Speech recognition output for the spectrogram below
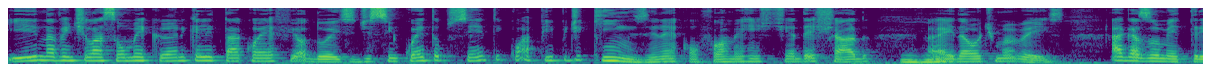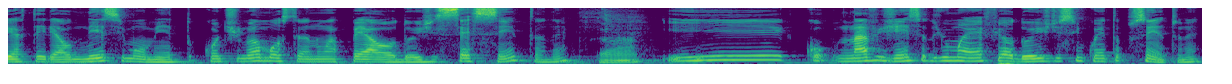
e na ventilação mecânica ele está com a FO2 de 50% e com a PIP de 15%, né? Conforme a gente tinha deixado uhum. aí da última vez. A gasometria arterial nesse momento continua mostrando uma PaO2 de 60, né? Tá. E na vigência de uma FO2 de 50%, né?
